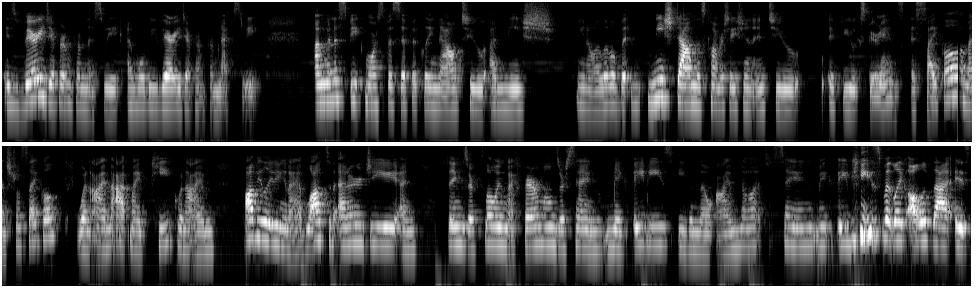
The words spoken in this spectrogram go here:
is very different from this week and will be very different from next week. I'm going to speak more specifically now to a niche you know, a little bit niche down this conversation into if you experience a cycle, a menstrual cycle. When I'm at my peak, when I'm ovulating and I have lots of energy and things are flowing, my pheromones are saying make babies, even though I'm not saying make babies, but like all of that is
